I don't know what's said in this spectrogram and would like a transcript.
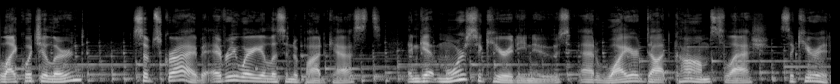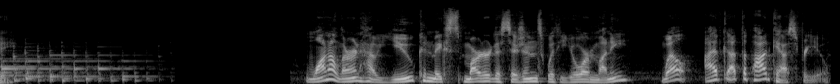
Like what you learned? Subscribe everywhere you listen to podcasts and get more security news at wired.com/security. Want to learn how you can make smarter decisions with your money? Well, I've got the podcast for you.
